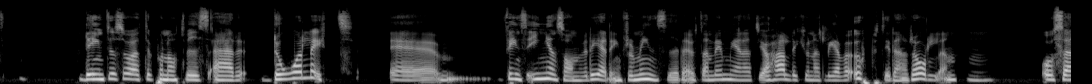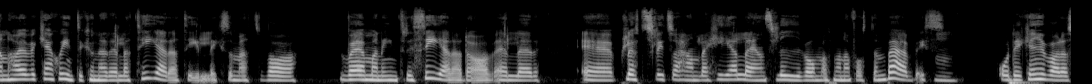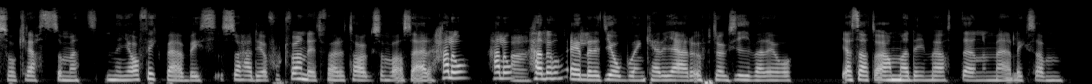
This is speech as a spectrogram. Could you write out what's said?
det är inte så att det på något vis är dåligt. Ehm, finns ingen sån värdering från min sida, utan det är mer att jag har aldrig kunnat leva upp till den rollen. Mm. Och sen har jag väl kanske inte kunnat relatera till liksom att vad, vad är man intresserad av eller eh, plötsligt så handlar hela ens liv om att man har fått en bebis. Mm. Och det kan ju vara så krasst som att när jag fick bebis så hade jag fortfarande ett företag som var så här, hallå, hallå, Ja. hallå, eller ett jobb och en karriär och uppdragsgivare och jag satt och ammade i möten med liksom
